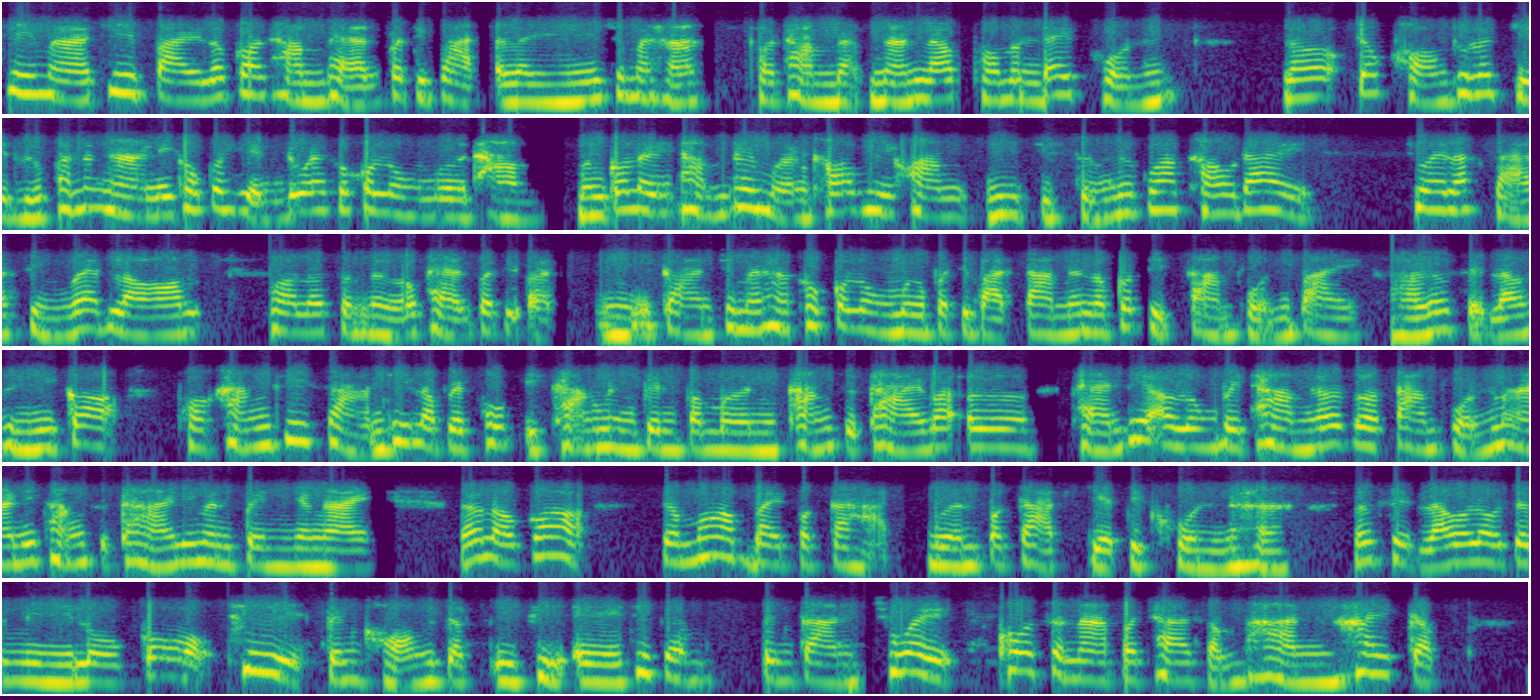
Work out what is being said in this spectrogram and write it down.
ที่มาที่ไปแล้วก็ทำแผนปฏิบัติอะไรอย่างนี้ใช่ไหมคะพอทำแบบนั้นแล้วพอมันได้ผล แล้วเจ้าของธุรกิจหรือพนักงานนี้เขาก็เห็นด้วยเขาก็ลงมือทำมันก็เลยทำให้เหมือนเขามีความมีจิตสำนึกว่าเขาได้ช่วยรักษาสิ่งแวดล้อม พอเราเสนอแผนปฏิบัติการใช่ไหมคะเขาก็ลงมือปฏิบัติตามนั้นเราก็ติดตามผลไปแล้วเสร็จแล้วทีนี้ก็ พอครั้งที่สามที่เราไปพบอีกครั้งหนึ่งเป็นประเมินครั้งสุดท้ายว่า เออ แผนที่เอาลงไปทำแล้วเราตามผลมานี่ครั้งสุดท้ายนี่มันเป็นยังไง แล้วเราก็จะมอบใบประกาศเหมือนประกาศเกียรติคุณนะคะแล้วเสร็จแล้วเราจะมีโลโก้ที่เป็นของจาก EPA ที่จะเป็นการช่วยโฆษณาประชาสัมพันธ์ให้กับ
